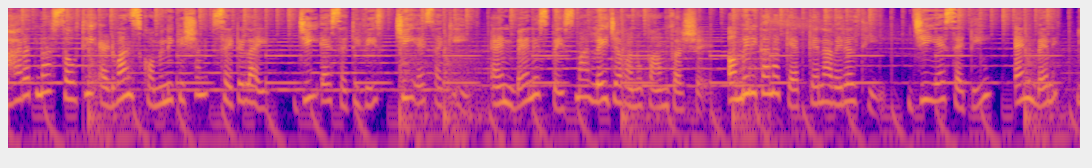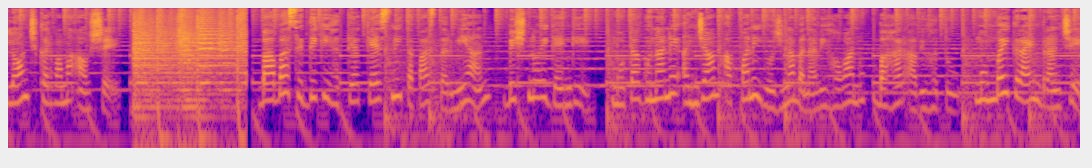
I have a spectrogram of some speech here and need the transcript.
ભારતના સૌથી એડવાન્સ કોમ્યુનિકેશન સેટેલાઇટ જીએસએટી વીસ જીએસએકઈ એન બેને સ્પેસમાં લઈ જવાનું કામ કરશે. અમેરિકાના કેપ કેનાવેરલથી જીએસએટી એન બેન લોન્ચ કરવામાં આવશે. બાબા સિદ્દીકી હત્યા કેસની તપાસ દરમિયાન બિશ્નોઈ ગેંગે મોટા ગુનાને અંજામ આપવાની યોજના બનાવી હોવાનું બહાર આવ્યું હતું. મુંબઈ ક્રાઇમ બ્રાન્ચે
